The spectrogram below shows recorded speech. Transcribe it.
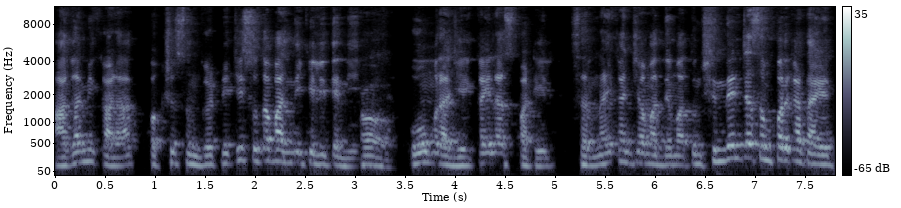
आगामी काळात पक्ष संघटनेची सुद्धा बांधणी केली त्यांनी हो. ओमराजे कैलास पाटील सरनाईकांच्या माध्यमातून शिंदेच्या संपर्कात आहेत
